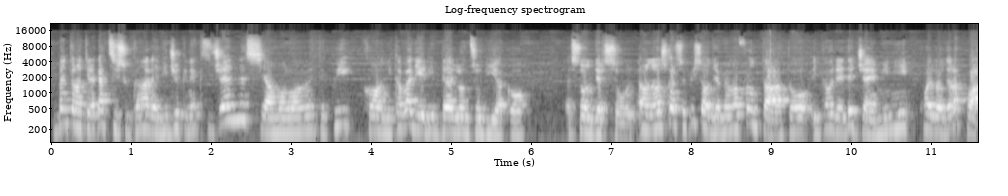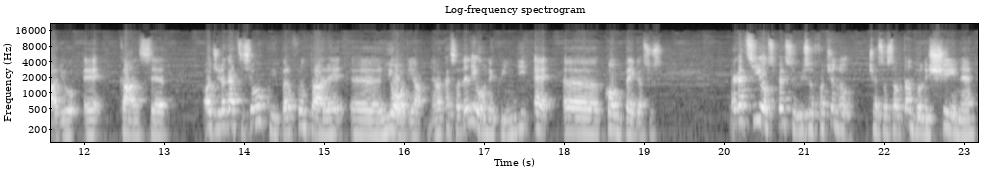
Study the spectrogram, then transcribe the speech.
Bentornati ragazzi sul canale di Giochi Next Gen, siamo nuovamente qui con i Cavalieri dello Zodiaco eh, Soldier Soul. Allora, nello scorso episodio abbiamo affrontato i Cavalieri dei Gemini, quello dell'Aquario e Cancer. Oggi ragazzi siamo qui per affrontare eh, Ioria nella Casa del Leone, quindi, e eh, con Pegasus. Ragazzi io spesso vi sto facendo, cioè sto saltando le scene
